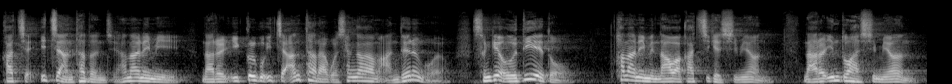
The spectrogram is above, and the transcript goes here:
같이 있지 않다든지 하나님이 나를 이끌고 있지 않다라고 생각하면 안 되는 거예요. 성경 어디에도 하나님이 나와 같이 계시면 나를 인도하시면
